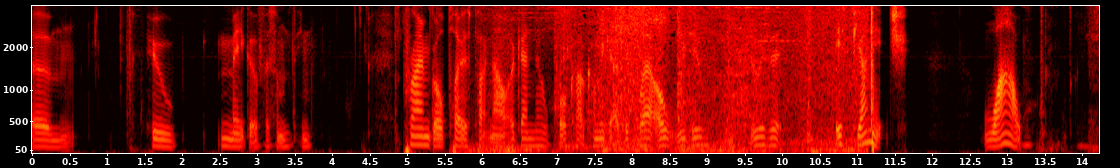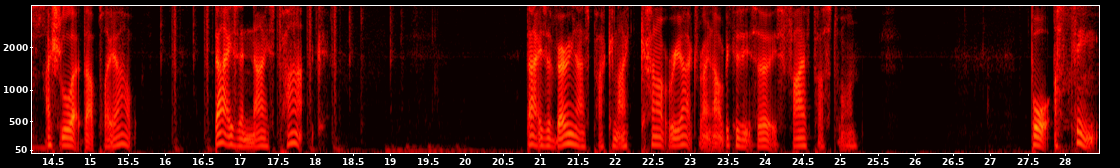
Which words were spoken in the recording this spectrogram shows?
um, who may go for something. Prime gold players pack now. Again, no walkout. Can we get a big player? Oh, we do. Who is it? It's Pjanic. Wow. I should let that play out. That is a nice pack. That is a very nice pack, and I cannot react right now because it's uh, it's five past one. But I think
